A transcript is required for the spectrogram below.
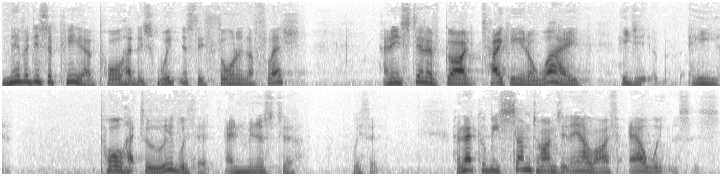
never disappear. Paul had this weakness, this thorn in the flesh, and instead of God taking it away, he, he, Paul had to live with it and minister with it. And that could be sometimes in our life our weaknesses.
